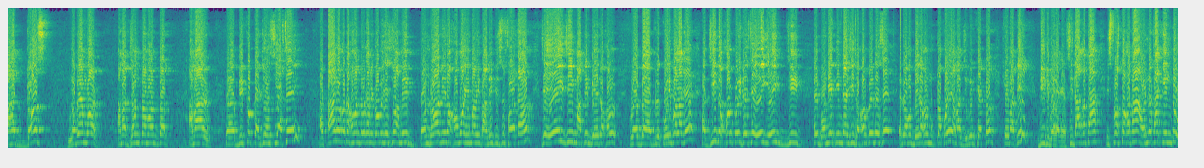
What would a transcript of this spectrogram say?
অহা দহ নৱেম্বৰত আমাৰ যন্ত্ৰ মন্ত্ৰত আমাৰ বিক্ষোভ কাৰ্যসূচী আছেই। আৰু তাৰ লগতে সমান্তৰালকৈ আমি ক'ব বিচাৰিছোঁ, আমি পোন্ধৰ দিনৰ সময়সীমা আমি বান্ধি দিছোঁ চৰকাৰক যে এই যি মাটি বেদখল কৰিব লাগে যি দখল কৰি থৈছে, এই এই যি, এই বনিয়া তিনিটা যি দখল কৰি থৈছে, এইটো বেদখল মুক্ত কৰি আমাৰ জুবিন ক্ষেত্ৰত সেই মাটি দি দিব লাগে। চিধা কথা, স্পষ্ট কথা, অন্যথা কিন্তু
